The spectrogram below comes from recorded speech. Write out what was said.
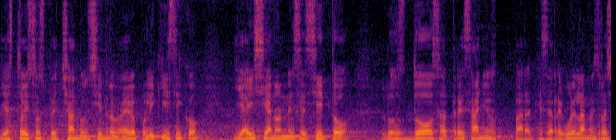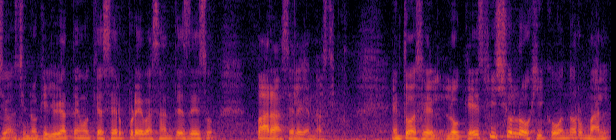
Ya estoy sospechando un síndrome ovario poliquístico y ahí ya no necesito los dos a tres años para que se regule la menstruación, sino que yo ya tengo que hacer pruebas antes de eso para hacer el diagnóstico. Entonces, lo que es fisiológico o normal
